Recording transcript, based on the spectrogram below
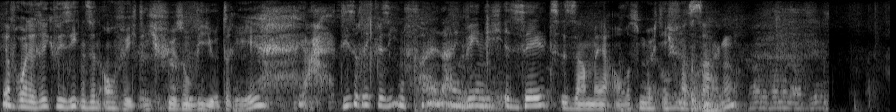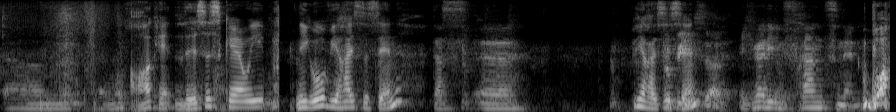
Ja, Freunde, Requisiten sind auch wichtig für so ein Videodreh. Ja, diese Requisiten fallen ein wenig seltsamer aus, möchte ich fast sagen. Okay, this is scary. Nico, wie heißt es denn? Das, äh, Wie heißt es denn? ich werde ihn Franz nennen. Boah!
